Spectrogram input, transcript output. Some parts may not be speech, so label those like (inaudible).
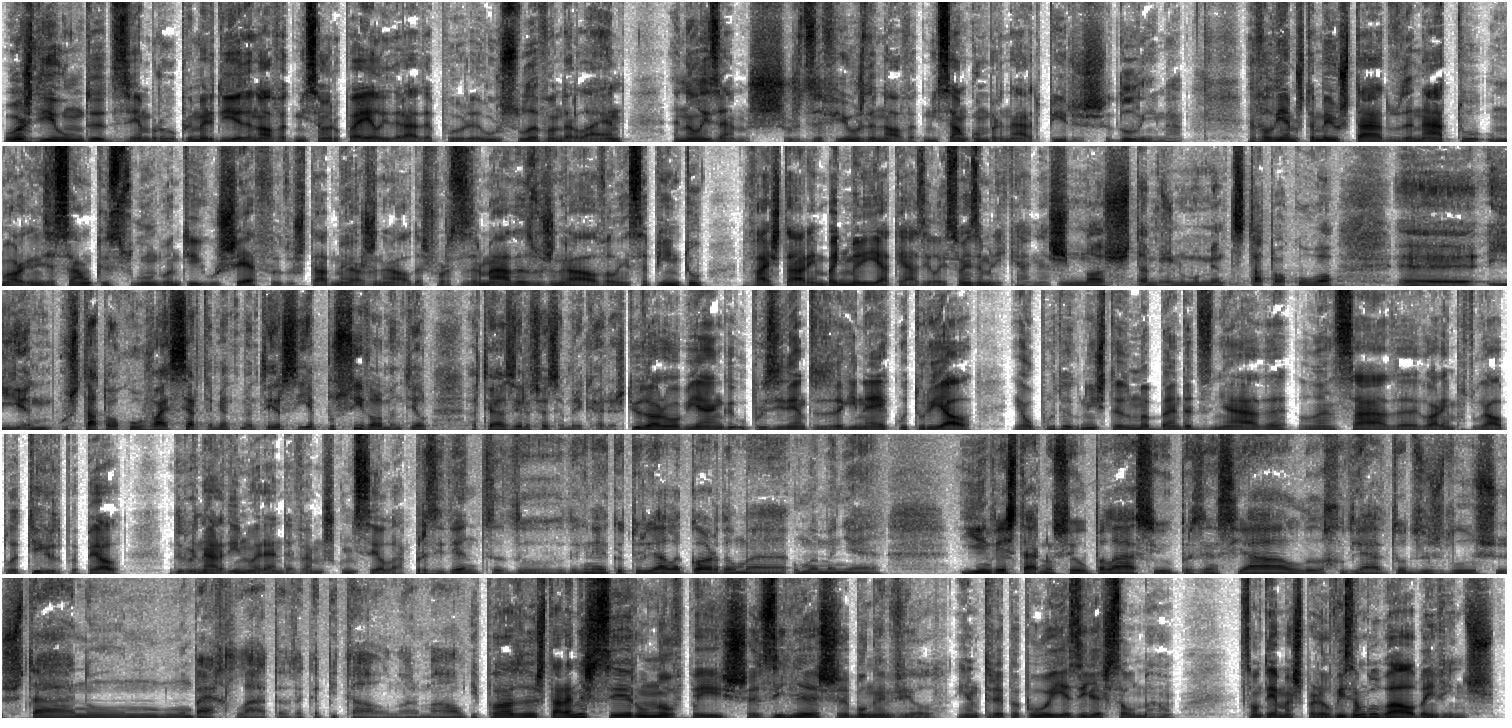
Hoje, dia 1 de dezembro, o primeiro dia da nova Comissão Europeia, liderada por Ursula von der Leyen, analisamos os desafios da nova Comissão com Bernardo Pires de Lima. Avaliamos também o estado da NATO, uma organização que, segundo o antigo chefe do Estado-Maior-General das Forças Armadas, o general Valença Pinto, vai estar em banho-maria até às eleições americanas. Nós estamos no momento de status quo eh, e o status quo vai certamente manter-se e é possível mantê-lo até às eleições americanas. Teodoro Obiang, o presidente da Guiné Equatorial, é o protagonista de uma banda desenhada, lançada agora em Portugal pela Tigre de Papel, de Bernardino Aranda. Vamos conhecê-la. Presidente do, da Guiné Equatorial acorda uma, uma manhã e em vez de estar no seu palácio presidencial, rodeado de todos os luxos, está num, num bairro de lata da capital normal. E pode estar a nascer um novo país, as Ilhas Bougainville, entre Papua e as Ilhas Salomão. São temas para o Visão Global. Bem-vindos.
